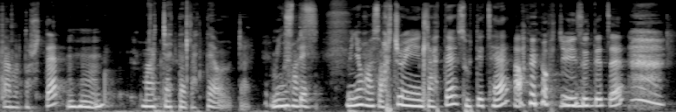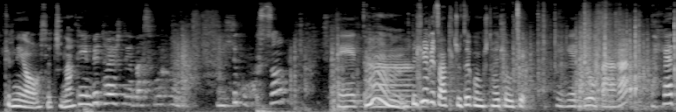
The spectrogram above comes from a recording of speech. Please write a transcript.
амар дуртай. Аа Мачатай латте ууж байгаа. Миний хас миний хас орчин үеийн латте сүтэ цай. Орчин үеийн сүтэ цай. Тэрнийг уусаж байна. Тийм бид хоёр тэгээ бас хүрхэн нэлэг өгсөн. Тэгээд бэлгээ би задлж үзээгүй юм шиг хоёлаа үзье. Тэгээд юу байгаа? Дахиад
